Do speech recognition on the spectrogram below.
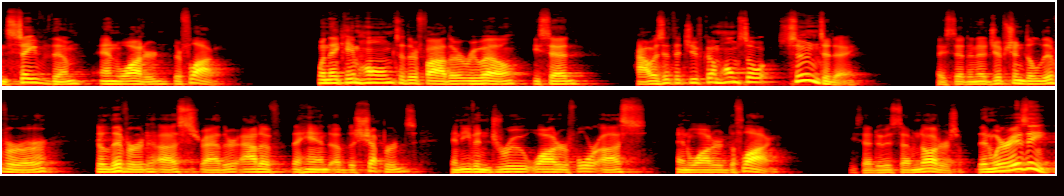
and saved them and watered their flock. When they came home to their father, Reuel, he said, How is it that you've come home so soon today? They said, An Egyptian deliverer delivered us, rather, out of the hand of the shepherds, and even drew water for us and watered the flock. He said to his seven daughters, Then where is he?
